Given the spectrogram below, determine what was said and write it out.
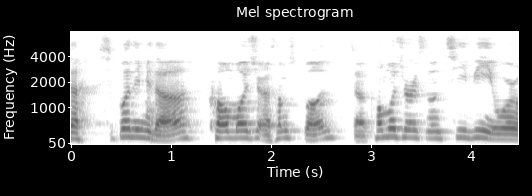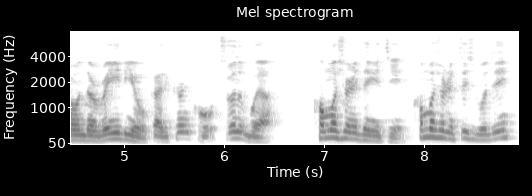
자, 10번입니다. commercial, 아, 30번. 자, commercials on TV or on the radio까지 끊고, 주어는 뭐야? commercial이 되겠지. commercial의 뜻이 뭐지?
